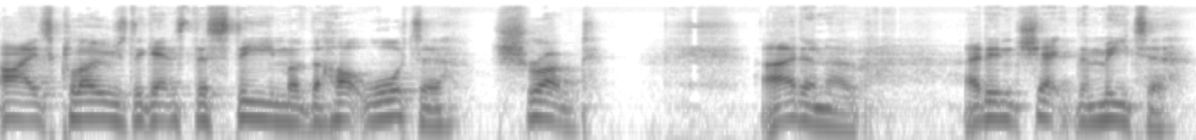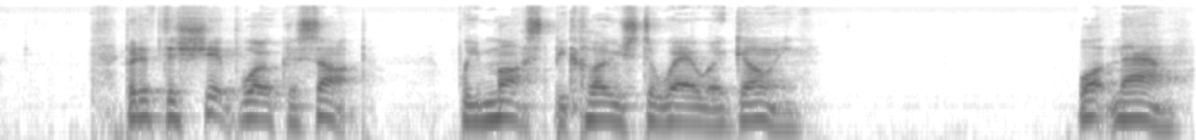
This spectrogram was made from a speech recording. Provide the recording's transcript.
eyes closed against the steam of the hot water, shrugged. I don't know. I didn't check the meter. But if the ship woke us up, we must be close to where we're going. What now?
